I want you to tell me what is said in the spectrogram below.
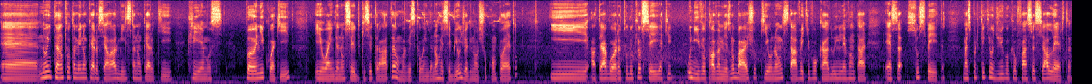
É, no entanto, eu também não quero ser alarmista, não quero que criemos pânico aqui. Eu ainda não sei do que se trata, uma vez que eu ainda não recebi o diagnóstico completo. E até agora tudo que eu sei é que o nível estava mesmo baixo, que eu não estava equivocado em levantar essa suspeita. Mas por que, que eu digo que eu faço esse alerta?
